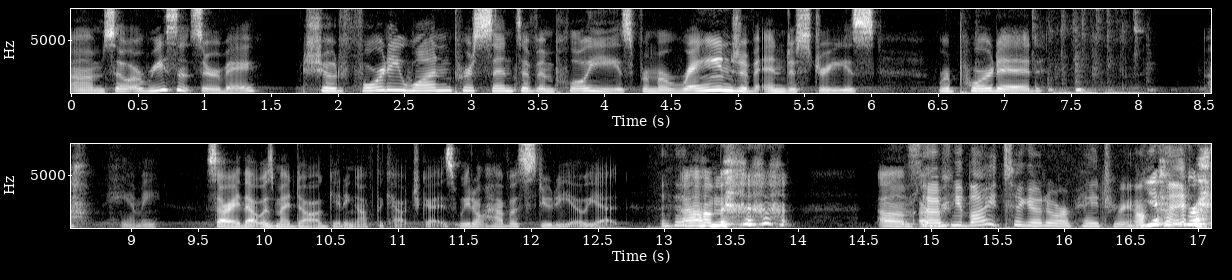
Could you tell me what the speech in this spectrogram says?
um, so a recent survey showed 41% of employees from a range of industries reported Ugh, hammy sorry that was my dog getting off the couch guys we don't have a studio yet um, um, so if you'd like to go to our Patreon, Yeah, right.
